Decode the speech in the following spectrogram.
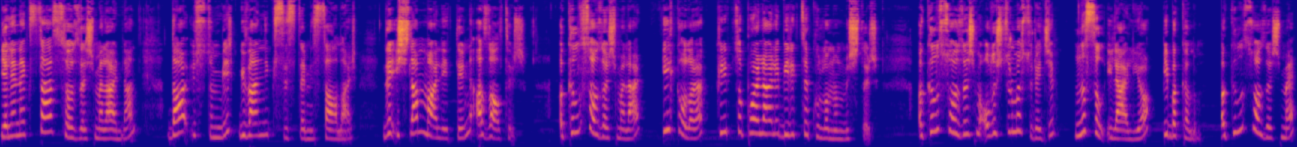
geleneksel sözleşmelerden daha üstün bir güvenlik sistemi sağlar ve işlem maliyetlerini azaltır. Akıllı sözleşmeler ilk olarak kripto paralarla birlikte kullanılmıştır. Akıllı sözleşme oluşturma süreci nasıl ilerliyor bir bakalım. Akıllı sözleşme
